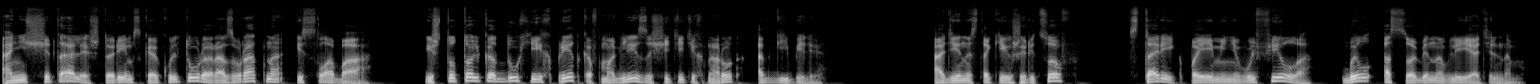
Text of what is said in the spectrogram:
Они считали, что римская культура развратна и слаба, и что только духи их предков могли защитить их народ от гибели. Один из таких жрецов, старик по имени Вульфилла, был особенно влиятельным.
